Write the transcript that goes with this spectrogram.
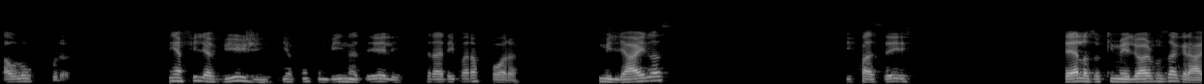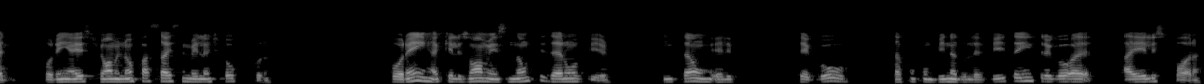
tal loucura. Minha filha virgem e a concubina dele trarei para fora humilhai-las e fazei delas o que melhor vos agrade. Porém, a este homem não façais semelhante loucura. Porém, aqueles homens não quiseram ouvir. Então ele pegou da concubina do levita e entregou a, a eles fora.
